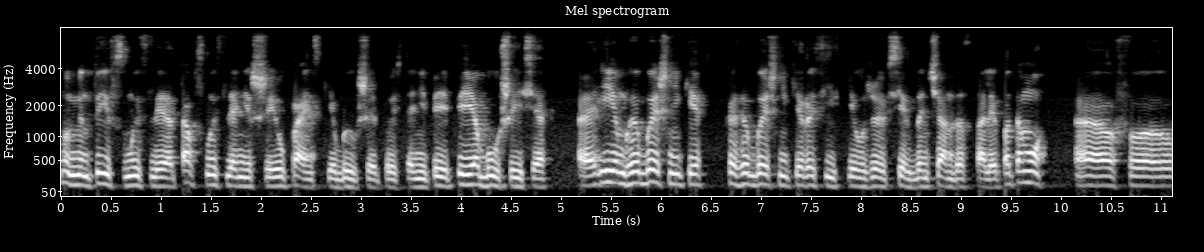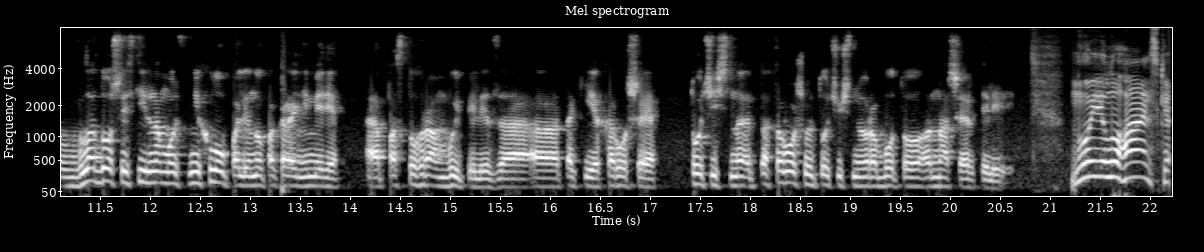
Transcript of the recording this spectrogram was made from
Ну, менты в смысле, там в смысле они же и украинские бывшие, то есть они переобувшиеся. И МГБшники, КГБшники российские уже всех дончан достали. Потому в ладоши сильно, может, не хлопали, но, по крайней мере, Э, по 100 грамм выпили за э, такие хорошие точечно, хорошую точечную работу нашей артиллерии. Ну і Луганська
